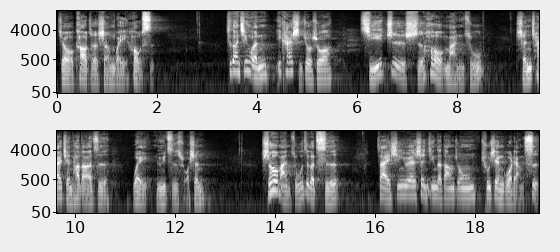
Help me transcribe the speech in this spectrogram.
就靠着神为后嗣。这段经文一开始就说：“及至时候满足。”神差遣他的儿子为女子所生，时候满足这个词，在新约圣经的当中出现过两次，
